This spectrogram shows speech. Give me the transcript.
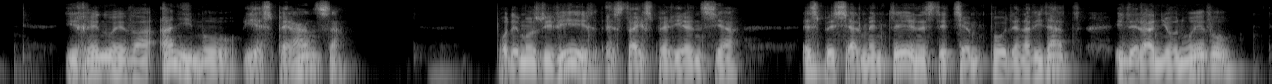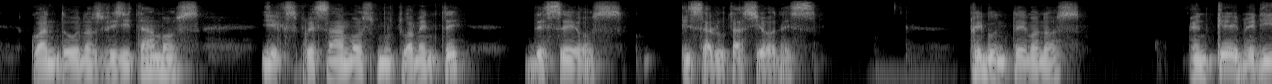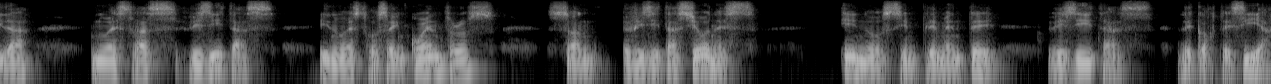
y renueva ánimo y esperanza. Podemos vivir esta experiencia especialmente en este tiempo de Navidad y del Año Nuevo, cuando nos visitamos y expresamos mutuamente deseos y salutaciones. Preguntémonos en qué medida nuestras visitas y nuestros encuentros son visitaciones y no simplemente visitas de cortesía.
